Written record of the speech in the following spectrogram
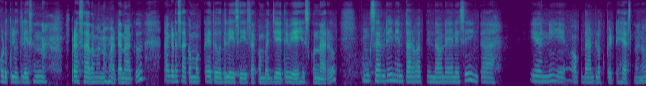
కొడుకులు వదిలేసిన ప్రసాదం అన్నమాట నాకు. అక్కడ సగం మొక్క అయితే వదిలేసి సగం బజ్జీ అయితే వేసేసుకున్నారు. ఇంకసారి నేను తర్వాత తిందాంలే అనేసి ఇంకా ఇవన్నీ ఒక దాంట్లోకి పెట్టేస్తున్నాను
